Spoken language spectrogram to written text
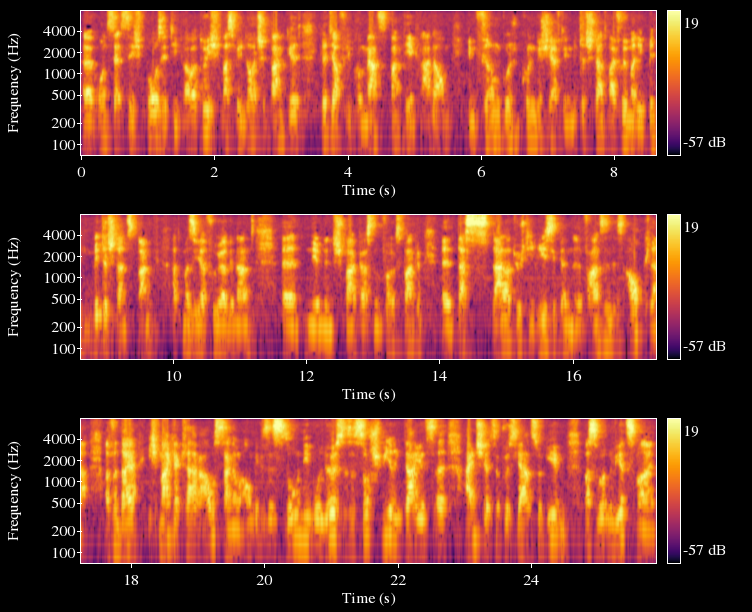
äh, grundsätzlich positiv. Aber natürlich, was für die Deutsche Bank gilt, gilt ja auch für die Commerzbank, die gerade auch im Firmenkundengeschäft, im Mittelstand, war früher mal die Mittelstandsbank, hat man sie ja früher genannt, äh, neben den Sparkassen und Volksbanken, äh, dass da natürlich die Risiken äh, vorhanden sind, ist auch klar. Also von daher, ich mag ja klare Aussagen. Im Augenblick ist es so nebulös, es ist so schwierig, da jetzt äh, Einschätzungen fürs Jahr zu geben. Was würden wir zwei, äh,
